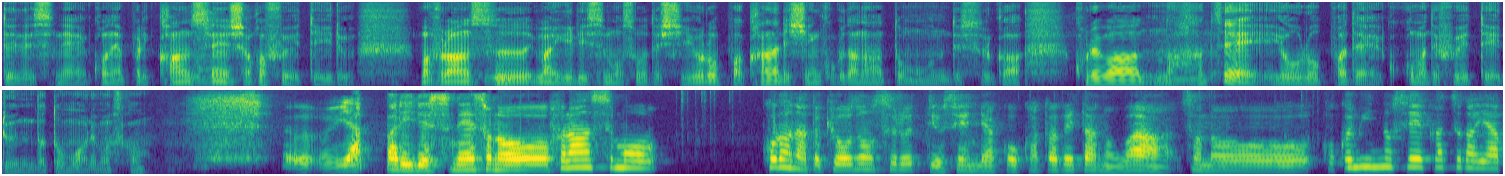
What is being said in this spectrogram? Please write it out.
でですねこのやっぱり感染者が増えている、まあ、フランス、まあ、イギリスもそうですしヨーロッパはかなり深刻だなと思うんですがこれはなぜヨーロッパでここまで増えているんだと思われますか？やっぱりですねそのフランスもコロナと共存するっていう戦略を掲げたのは、その国民の生活がやっ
